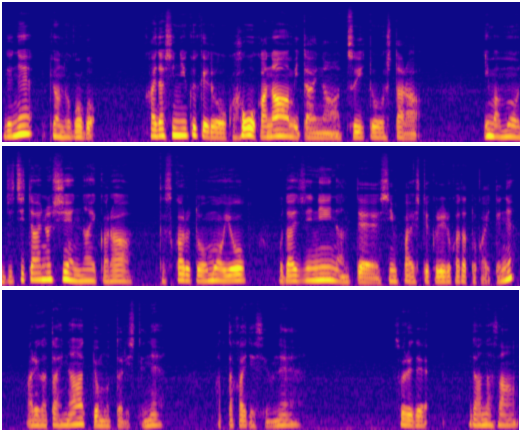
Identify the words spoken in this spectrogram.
でね今日の午後買い出しに行くけど過保護かなみたいなツイートをしたら今もう自治体の支援ないから助かると思うよお大事になんて心配してくれる方とかいてねありがたいなって思ったりしてねあったかいですよね。それで旦那さん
